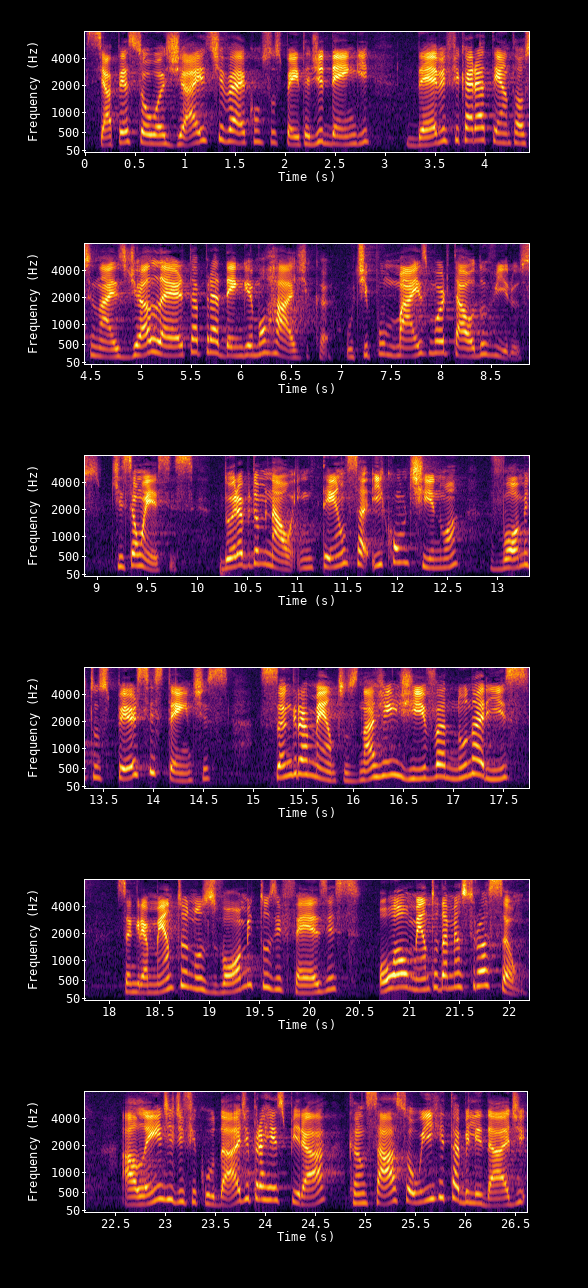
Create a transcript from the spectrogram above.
Se a pessoa já estiver com suspeita de dengue, deve ficar atento aos sinais de alerta para dengue hemorrágica, o tipo mais mortal do vírus, que são esses: dor abdominal intensa e contínua, vômitos persistentes, sangramentos na gengiva, no nariz, sangramento nos vômitos e fezes ou aumento da menstruação, além de dificuldade para respirar, cansaço ou irritabilidade,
